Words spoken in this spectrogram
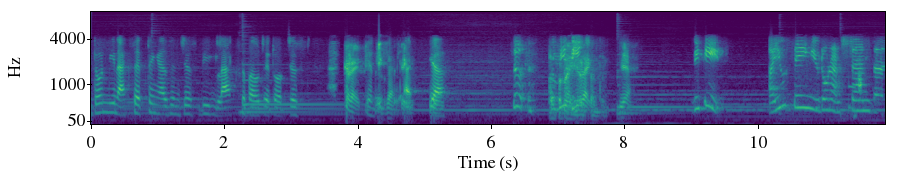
don't mean accepting as in just being lax about it or just. Correct. You know, exactly. I, yeah. So, so VP, right. yeah. VP, are you saying you don't understand that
